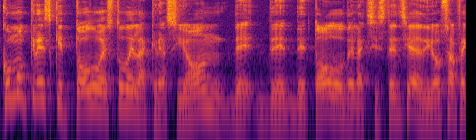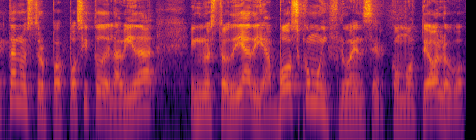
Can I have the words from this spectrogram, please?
¿Cómo crees que todo esto de la creación, de, de, todo, de la existencia de Dios, afecta nuestro propósito de la vida en nuestro día a día? Vos como influencer, como teólogo,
